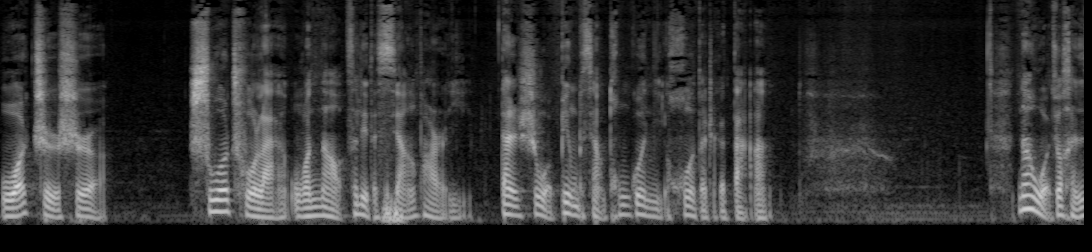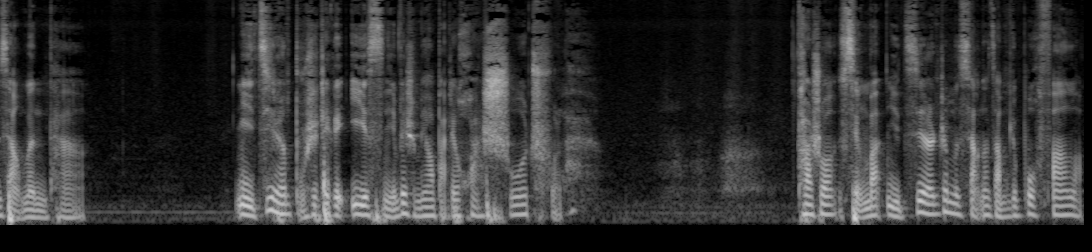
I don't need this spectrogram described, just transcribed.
我只是说出来我脑子里的想法而已，但是我并不想通过你获得这个答案。”那我就很想问他：你既然不是这个意思，你为什么要把这个话说出来？他说：“行吧，你既然这么想，那咱们就不翻了。”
